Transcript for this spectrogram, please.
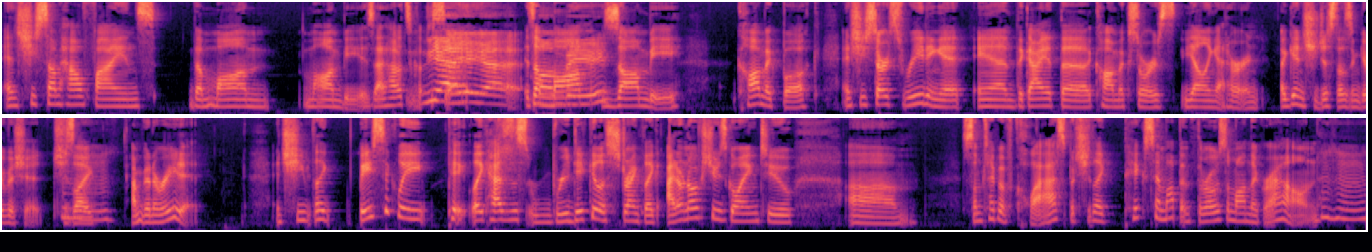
and she somehow finds the mom mombi. Is that how it's called? yeah, yeah, yeah. It's a mom zombie comic book, and she starts reading it, and the guy at the comic store is yelling at her, and again, she just doesn't give a shit. She's like, Mm-hmm. "I'm gonna read it," and she like basically pick, like has this ridiculous strength. Like I don't know if she was going to um some type of class, but she like picks him up and throws him on the ground. Mm-hmm.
